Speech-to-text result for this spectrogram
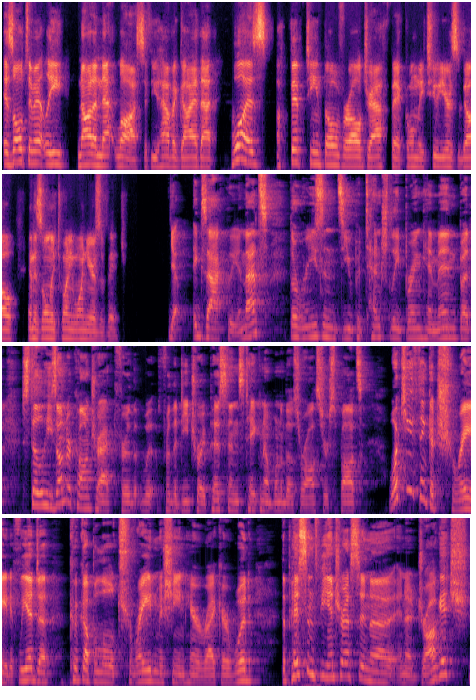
is ultimately not a net loss if you have a guy that was a 15th overall draft pick only two years ago and is only 21 years of age. Yeah, exactly. And that's the reasons you potentially bring him in, but still he's under contract for the for the Detroit Pistons taking up one of those roster spots. What do you think a trade if we had to cook up a little trade machine here, Riker? Would the Pistons be interested in a in a Dragic?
